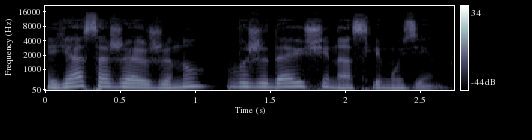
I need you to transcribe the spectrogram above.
Я сажаю жену в ожидающий нас лимузин.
